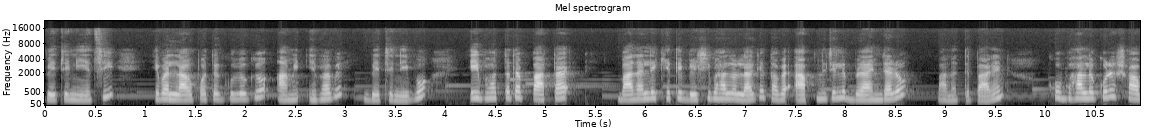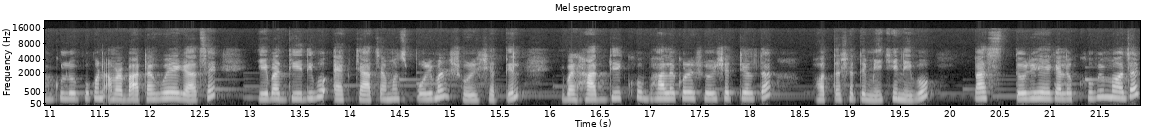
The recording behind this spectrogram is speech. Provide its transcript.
বেটে নিয়েছি। এবার লাউ পাতাগুলোকেও আমি এভাবে বেটে নিব। এই ভর্তাটা পাটা বানালে খেতে বেশি ভালো লাগে, তবে আপনি চাইলে ব্লাইন্ডারও বানাতে পারেন। খুব ভালো করে সবগুলো উপকরণ আমার বাটা হয়ে গেছে। এবার দিয়ে দিব এক চা চামচ পরিমাণ সরিষার তেল। এবার হাত দিয়ে খুব ভালো করে সরিষার তেলটা ভর্তার সাথে মেখে নিব। বাস, তৈরি হয়ে গেল খুবই মজার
